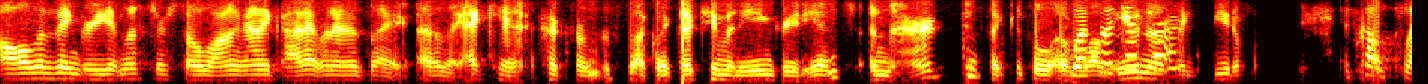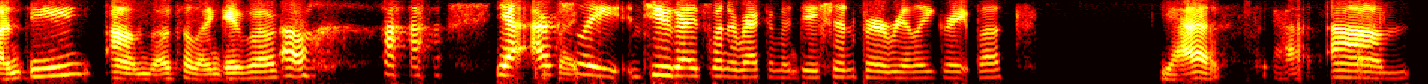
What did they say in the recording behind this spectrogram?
all of the ingredient lists are so long. And I got it when I was like, I was like, I can't cook from this book. Like there are too many ingredients in there. It's like it's a little overwhelming, even though it's like beautiful. It's called Plenty, um, the Ottolenghi book. Oh. yeah, actually, like, do you guys want a recommendation for a really great book? Yes. yes. Um,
